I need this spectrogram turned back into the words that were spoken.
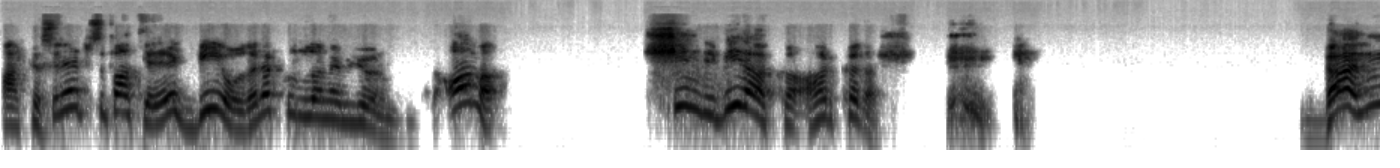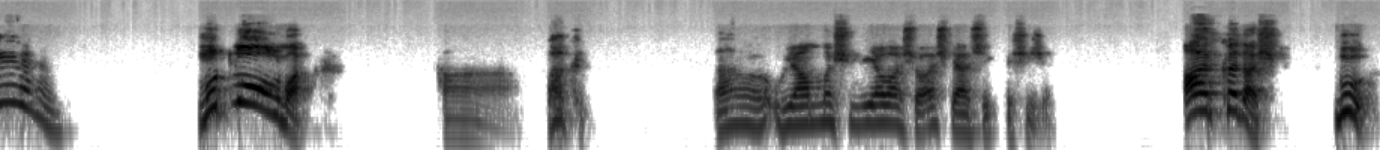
Arkasına hep sıfat gelerek be olarak kullanabiliyorum. Ama şimdi bir dakika arkadaş. Ben mutlu olmak. Ha, bakın. Aa, uyanma şimdi yavaş yavaş gerçekleşecek. Arkadaş bu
